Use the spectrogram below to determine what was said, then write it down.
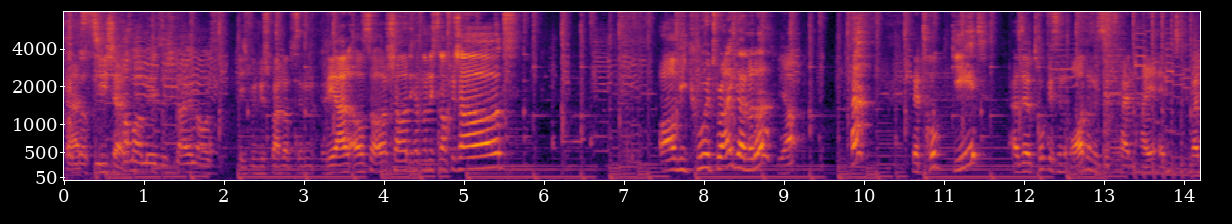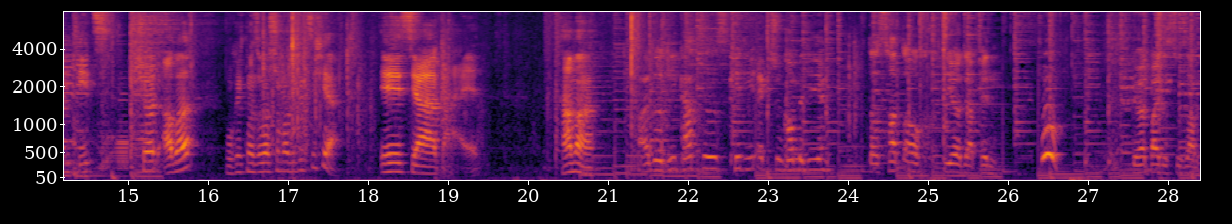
Komm, Das das sieht T-Shirt. hammermäßig geil aus. Ich bin gespannt, ob es in real auch so ausschaut. Ich habe noch nicht drauf geschaut. Oh, wie cool Trigun, oder? Ja. Der Druck geht. Also der Druck ist in Ordnung, ist jetzt kein High-End-Qualitäts-Shirt, aber wo kriegt man sowas schon mal so günstig her? Ist ja geil. Hammer. Also die Katze ist Kitty Action Comedy. Das hat auch hier der Pin. Huh. Gehört beides zusammen.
